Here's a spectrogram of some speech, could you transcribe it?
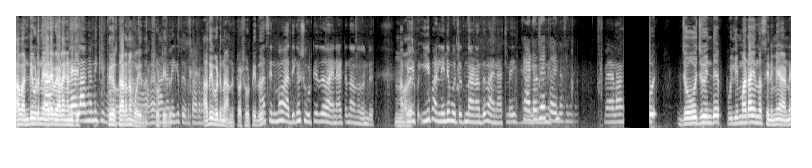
ആ വണ്ടി ഇവിടെ നേരെ വേളാങ്കണ്ണിക്ക്. തീർത്ഥാടനം പോയത്, ഷൂട്ട് ചെയ്ത്. അത് ഇവിടെ നിന്നാണ് കേട്ടോ ഷൂട്ട് ചെയ്തത്. ആ സിനിമ അധികം ഷൂട്ട് ചെയ്തത് വയനാട്ടിൽ നിന്നാണെന്നുണ്ട്. അപ്പൊ ഈ ഈ പള്ളിന്റെ മുറ്റത്തു നിന്നാണ് അത് വയനാട്ടിലെ ഈ ജോജുവിന്റെ പുലിമട എന്ന സിനിമയാണ്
